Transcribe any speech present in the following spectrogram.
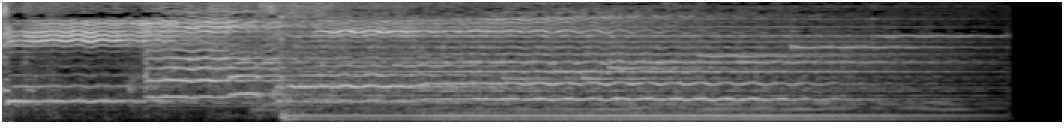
जी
